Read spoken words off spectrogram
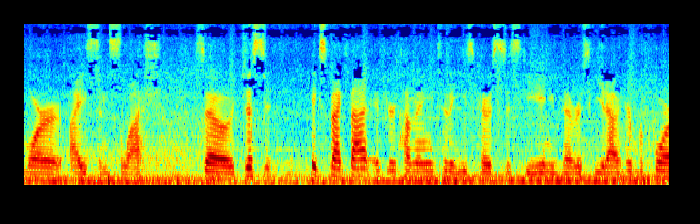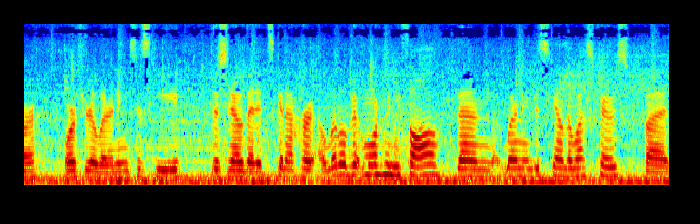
more ice and slush so just expect that if you're coming to the east coast to ski and you've never skied out here before or if you're learning to ski just know that it's to hurt a little bit more when you fall than learning to ski on the west coast but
